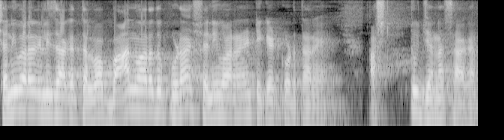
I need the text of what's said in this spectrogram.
ಶನಿವಾರ ರಿಲೀಸ್ ಆಗುತ್ತಲ್ವ? ಭಾನುವಾರದ್ದು ಕೂಡ ಶನಿವಾರನೇ ಟಿಕೆಟ್ ಕೊಡ್ತಾರೆ. ಅಷ್ಟು ಜನಸಾಗರ.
